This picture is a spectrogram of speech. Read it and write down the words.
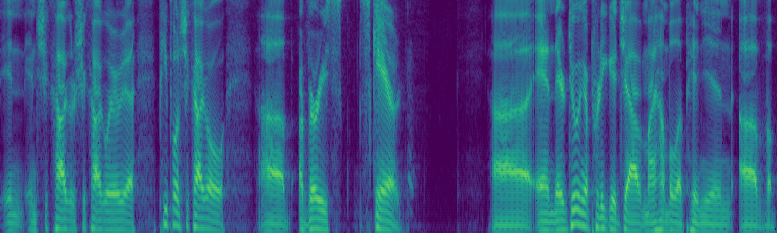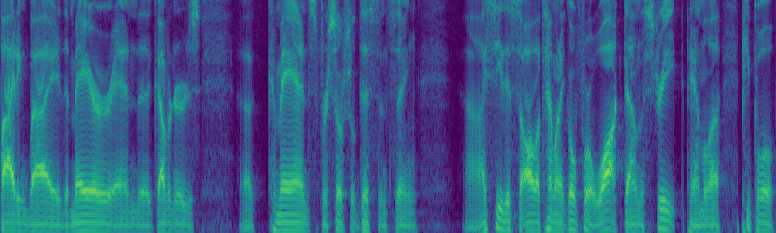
in, in Chicago, Chicago area? People in Chicago uh, are very scared, uh, and they're doing a pretty good job, in my humble opinion, of abiding by the mayor and the governor's uh, commands for social distancing. Uh, I see this all the time when I go for a walk down the street, Pamela. People,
